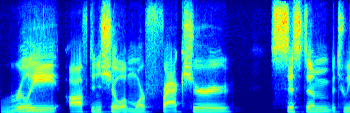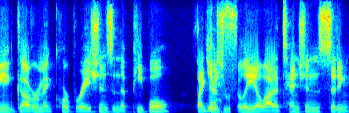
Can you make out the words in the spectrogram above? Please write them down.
really mm. often show a more fractured system between government corporations and the people like yes. there's really a lot of tension sitting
